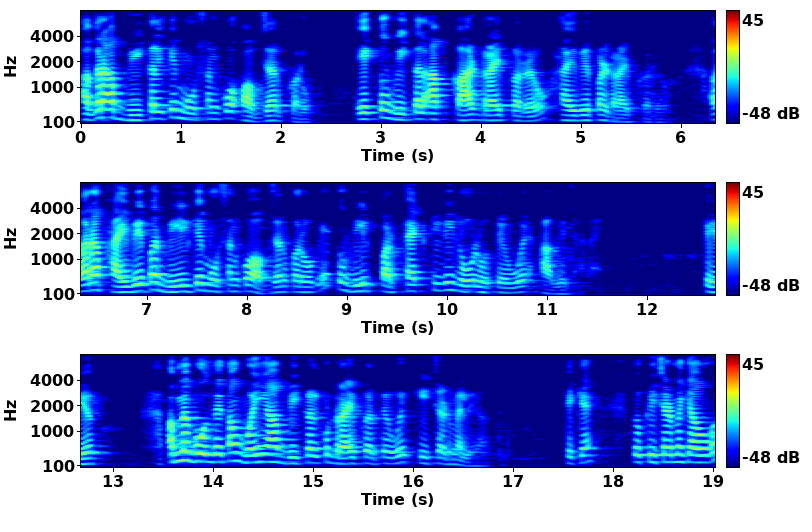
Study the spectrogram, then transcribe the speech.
अगर आप व्हीकल के मोशन को ऑब्ज़र्व करो, एक तो व्हीकल आप कार ड्राइव कर रहे हो हाईवे पर ड्राइव कर रहे हो। अगर आप हाईवे पर व्हील के मोशन को ऑब्ज़र्व करोगे तो व्हील परफेक्टली रोल होते हुए आगे जा रहा है। क्लियर अब मैं बोल देता हूँ, वहीं आप व्हीकल को ड्राइव करते हुए कीचड़ में ले आते हो, ठीक है? तो कीचड़ में क्या होगा?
